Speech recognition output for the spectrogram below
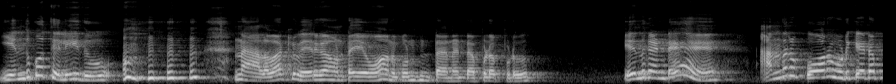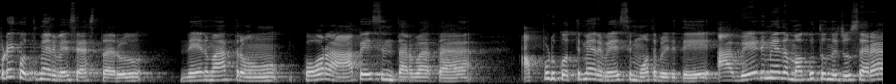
ఎందుకో తెలియదు నా అలవాట్లు వేరుగా ఉంటాయేమో అనుకుంటుంటానండి అప్పుడప్పుడు. ఎందుకంటే అందరూ కూర ఉడికేటప్పుడే కొత్తిమీర వేసేస్తారు. నేను మాత్రం కూర ఆపేసిన తర్వాత అప్పుడు కొత్తిమీర వేసి మూత పెడితే ఆ వేడి మీద మగ్గుతుంది చూసారా?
